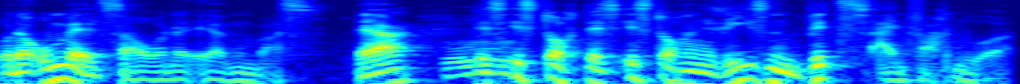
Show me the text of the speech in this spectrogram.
Oder Umweltsau oder irgendwas. Ja? Das ist doch, das ist doch ein Riesenwitz einfach nur.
